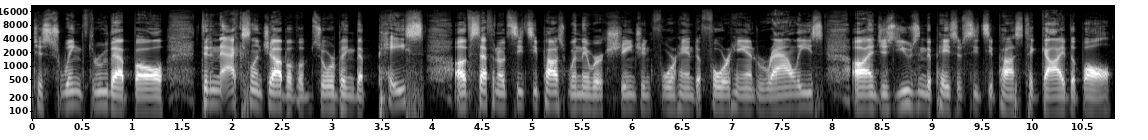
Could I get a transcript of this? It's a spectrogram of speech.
to swing through that ball. Did an excellent job of absorbing the pace of Stefano Tsitsipas when they were exchanging forehand to forehand rallies uh, and just using the pace of Tsitsipas to guide the ball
